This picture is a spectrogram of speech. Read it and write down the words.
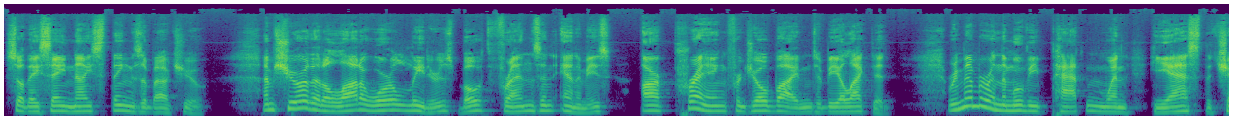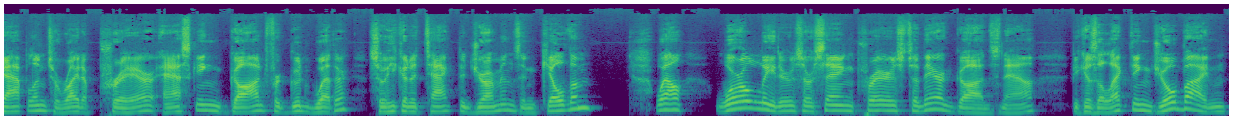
so they say nice things about you. I'm sure that a lot of world leaders, both friends and enemies, are praying for Joe Biden to be elected. Remember in the movie Patton when he asked the chaplain to write a prayer asking God for good weather so he could attack the Germans and kill them? Well, world leaders are saying prayers to their gods now because electing Joe Biden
